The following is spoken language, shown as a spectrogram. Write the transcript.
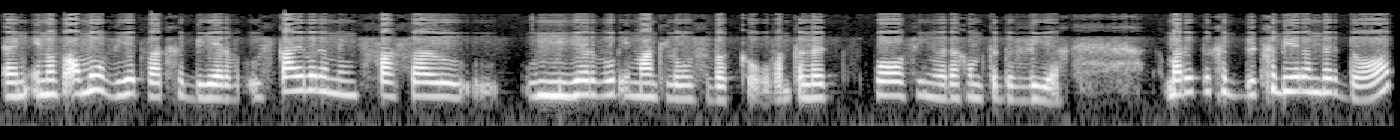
En en ons almal weet wat gebeur. Hoe stywer 'n mens vashou, hoe meer word iemand loswikkel want hulle het spasie nodig om te beweeg. Maar dit dit gebeur inderdaad.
